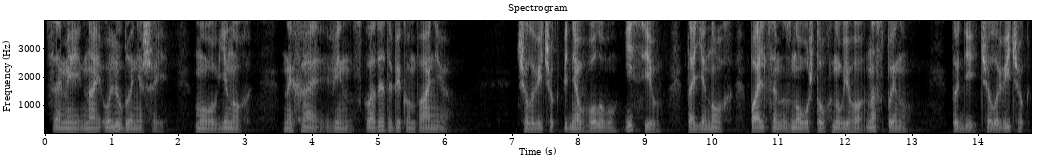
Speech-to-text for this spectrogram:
Це мій найулюбленіший, мовив Єнох. Нехай він складе тобі компанію. Чоловічок підняв голову і сів, та Єнох пальцем знову штовхнув його на спину. Тоді чоловічок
